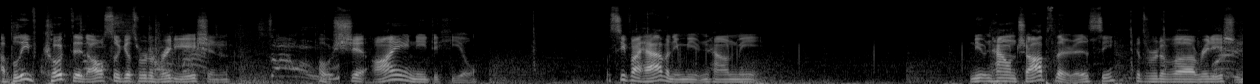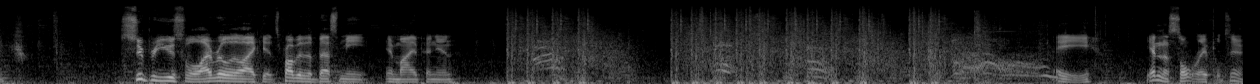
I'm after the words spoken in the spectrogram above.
I believe cooked it also gets rid of radiation. Oh shit, I need to heal. Let's see if I have any mutant hound meat. Mutant hound chops, there it is, see? Gets rid of uh, radiation. Super useful, I really like it. It's probably the best meat, in my opinion. Hey, he had an assault rifle too.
